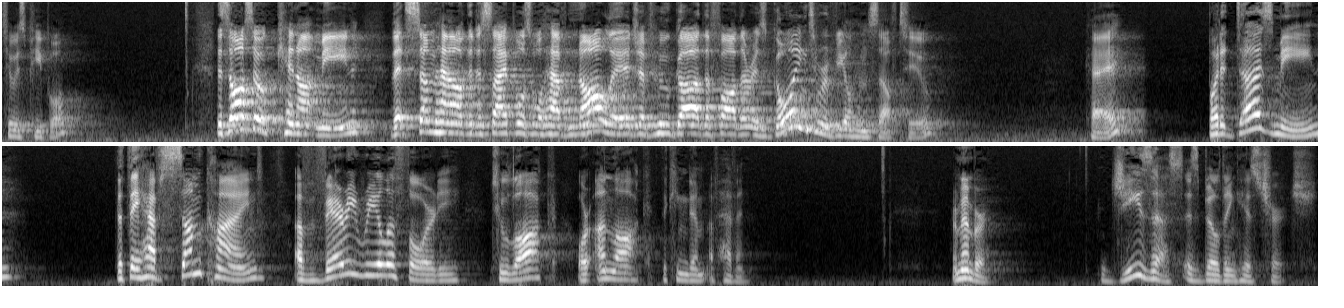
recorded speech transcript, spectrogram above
to his people. This also cannot mean that somehow the disciples will have knowledge of who God the Father is going to reveal himself to. Okay? But it does mean that they have some kind of very real authority to lock or unlock the kingdom of heaven. Remember, Jesus is building his church.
